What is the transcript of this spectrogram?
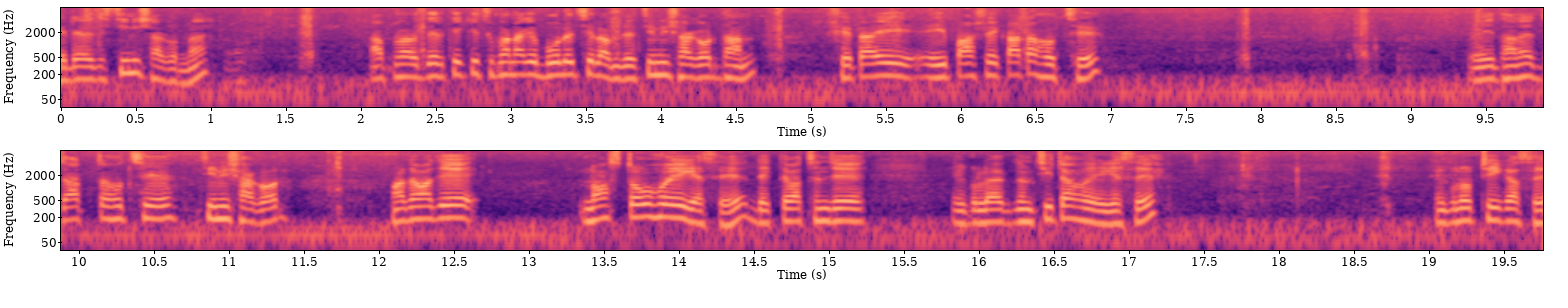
এটা হচ্ছে চিনি সাগর না? আপনাদেরকে কিছুক্ষণ আগে বলেছিলাম যে চিনি সাগর ধান সেটাই এই পাশে কাটা হচ্ছে। এই ধানের জাতটা হচ্ছে চিনি সাগর। মাঝে মাঝে নষ্টও হয়ে গেছে। দেখতে পাচ্ছেন যে এগুলো একদম চিটা হয়ে গেছে। এগুলো ঠিক আছে।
